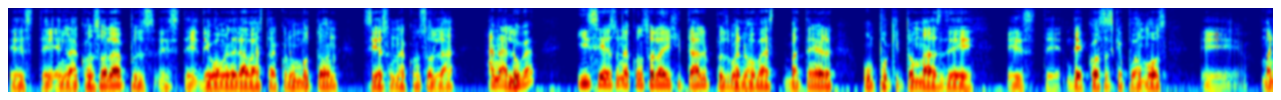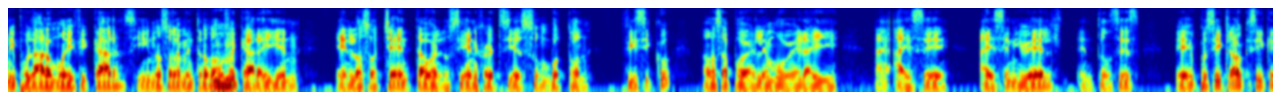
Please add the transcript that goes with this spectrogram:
Este, en la consola, pues este, de igual manera va a estar con un botón si es una consola análoga. Y si es una consola digital, pues bueno, va, a- va a tener un poquito más de, este, de cosas que podamos eh, manipular o modificar, ¿sí? No solamente nos vamos a quedar ahí en, en los 80 o en los 100 Hz si es un botón físico, vamos a poderle mover ahí a, a ese, a ese nivel. Entonces, eh, pues sí, claro que sí, que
